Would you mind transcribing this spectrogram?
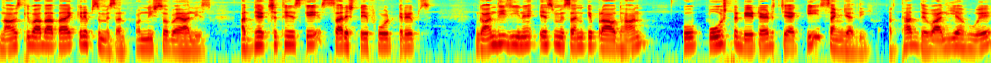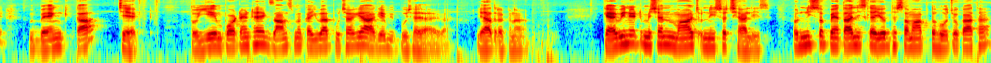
ना इसके बाद आता है क्रिप्स मिशन 1942 अध्यक्ष थे इसके sir Stafford Cripps. Gandhi ji ने इस मिशन के प्रावधान को पोस्ट डेटेड चेक की संज्ञा दी, अर्थात दिवालिया हुए बैंक का चेक। तो ये इंपॉर्टेंट है एग्ज़ाम्स में कई बार पूछा गया, आगे भी पूछा जाएगा। याद रखना। आपको कैबिनेट मिशन मार्च 1946 1945 का युद्ध समाप्त हो चुका था।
